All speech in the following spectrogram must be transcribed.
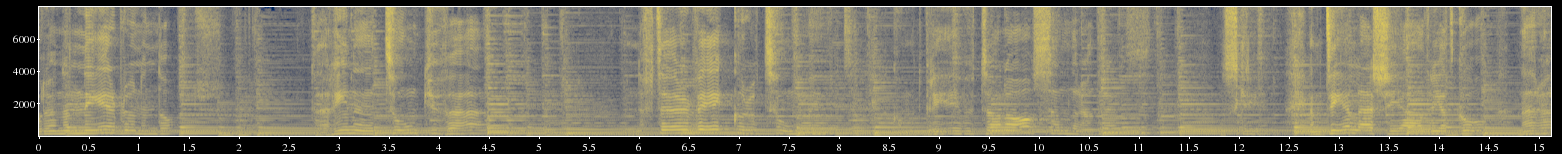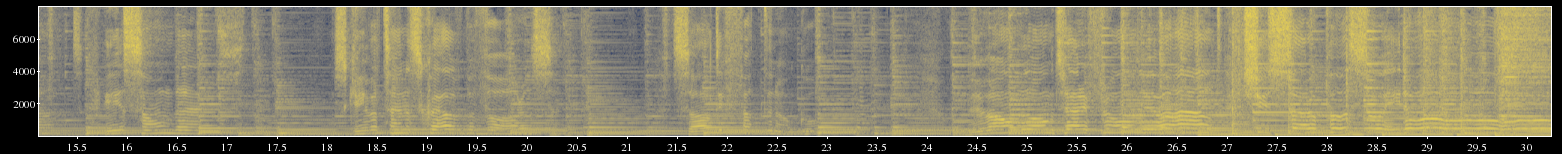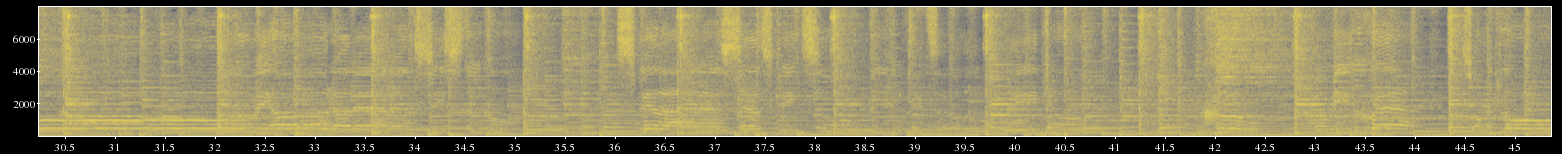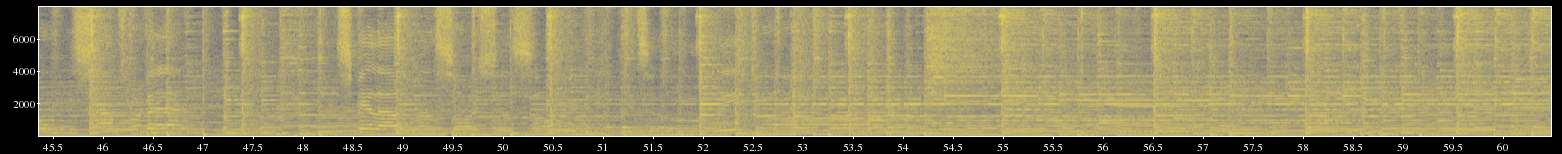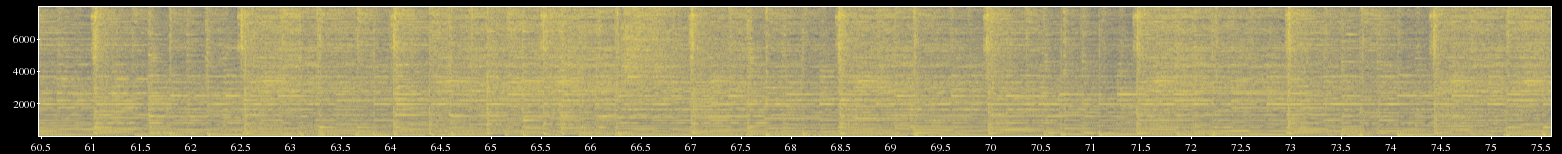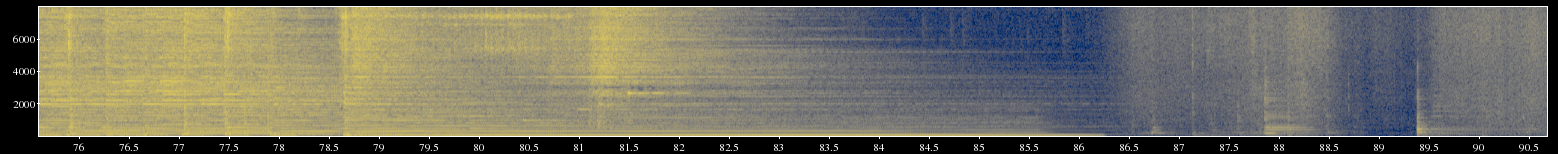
På den en nerbrunnen Dodge Där inne ett tomt kuvert. Men efter veckor av tomhet kom ett brev utan avsändaradress Hon skrev En del lär sig aldrig att gå när allt är som bäst. Hon skrev att hennes självbevarelse sa till fötterna att gå Och nu var hon långt härifrån, det var allt Kyssar och pussar.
